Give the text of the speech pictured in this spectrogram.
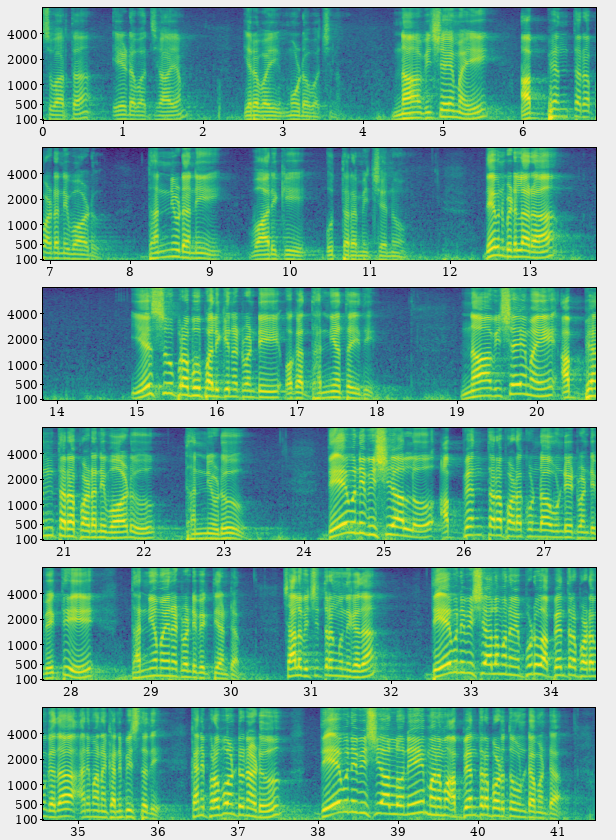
సువార్త ఏడవ అధ్యాయం ఇరవై మూడవ వచనం. నా విషయమై అభ్యంతర పడనివాడు ధన్యుడని వారికి ఉత్తరమిచ్చెను. దేవుని బిడలారా యేసు ప్రభు పలికినటువంటి ఒక ధన్యత ఇది. నా విషయమై అభ్యంతరపడని వాడు ధన్యుడు. దేవుని విషయాల్లో అభ్యంతర పడకుండా ఉండేటువంటి వ్యక్తి ధన్యమైనటువంటి వ్యక్తి అంటాం. చాలా విచిత్రంగా ఉంది కదా? దేవుని విషయాల్లో మనం ఎప్పుడూ అభ్యంతర పడము కదా అని మనకు అనిపిస్తుంది. కానీ ప్రభు అంటున్నాడు దేవుని విషయాల్లోనే మనం అభ్యంతర పడుతూ ఉంటామంట.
